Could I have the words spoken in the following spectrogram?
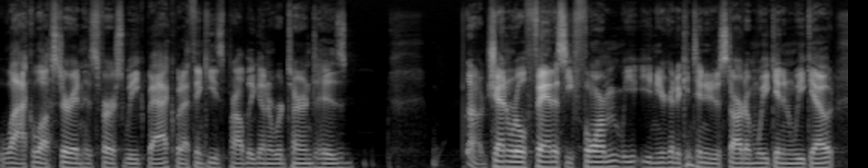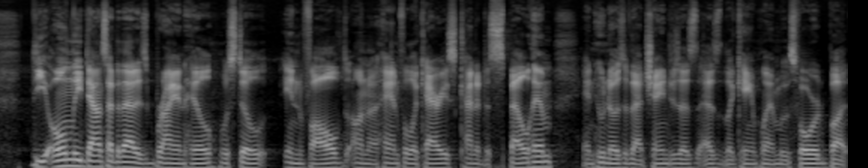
lackluster in his first week back, but I think he's probably going to return to his know, general fantasy form, and you're going to continue to start him week in and week out. The only downside to that is Brian Hill was still involved on a handful of carries, kind of to spell him, and who knows if that changes as as the game plan moves forward. But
